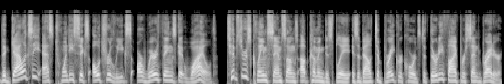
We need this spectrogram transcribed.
The Galaxy S26 Ultra leaks are where things get wild. Tipsters claim Samsung's upcoming display is about to break records to 35% brighter,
